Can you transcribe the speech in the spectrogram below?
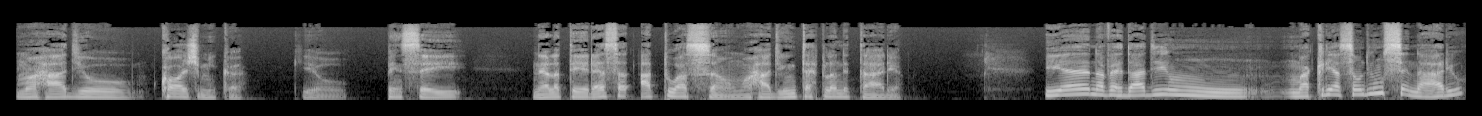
uma rádio cósmica que eu pensei nela ter essa atuação, uma rádio interplanetária. E é, na verdade, um- uma criação de um cenário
